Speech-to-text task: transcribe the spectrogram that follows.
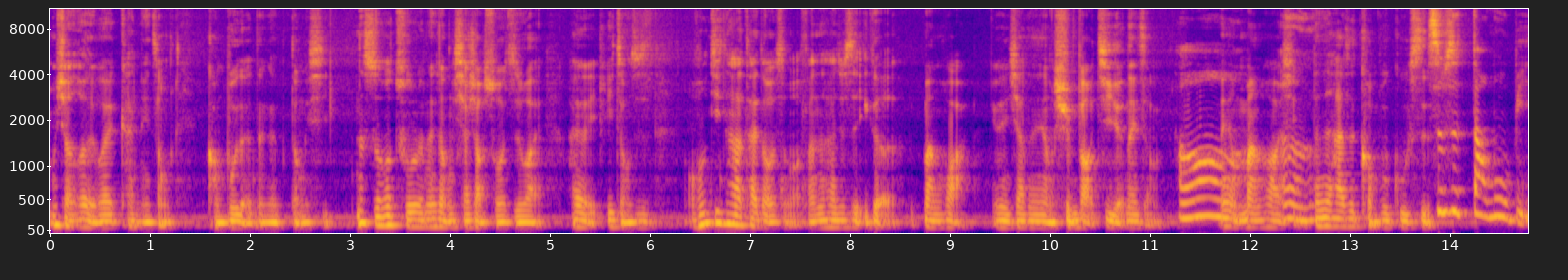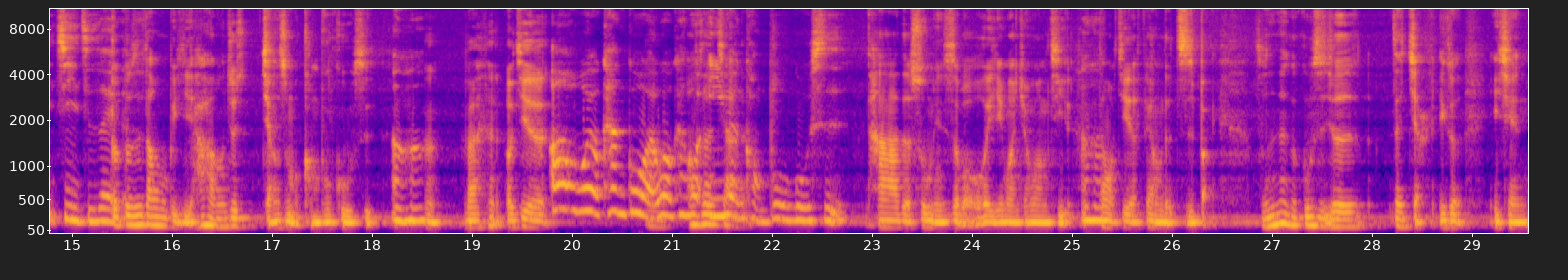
我小时候也会看那种恐怖的那个东西。那时候除了那种小小说之外，还有一种是我忘记它的抬头是什么，反正它就是一个漫画，有点像是那种寻宝记的那种、哦，那种漫画型，嗯但是它是恐怖故事，是不是《盗墓笔记》之类的？不不是《盗墓笔记》，它好像就讲什么恐怖故事。嗯哼。嗯，反正我记得哦，我有看过哎，嗯我有看过医哦真的假的院恐怖故事。它的书名是什么，我已经完全忘记了，嗯哼但我记得非常的直白。总之那个故事就是在讲一个以前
